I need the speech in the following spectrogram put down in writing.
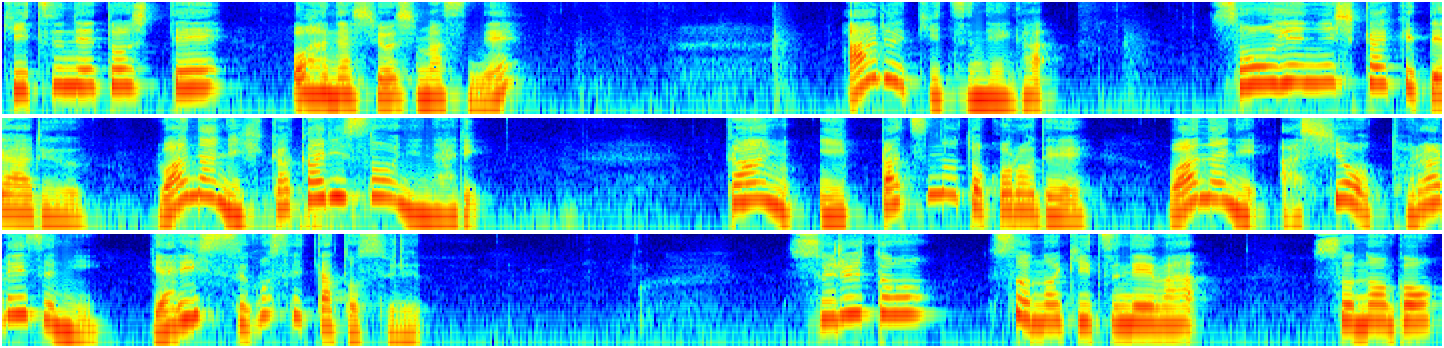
狐としてお話をしますね。ある狐が草原に仕掛けてある罠に引っかかりそうになり、間一髪のところで罠に足を取られずにやり過ごせたとする。すると、その狐は、その後、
